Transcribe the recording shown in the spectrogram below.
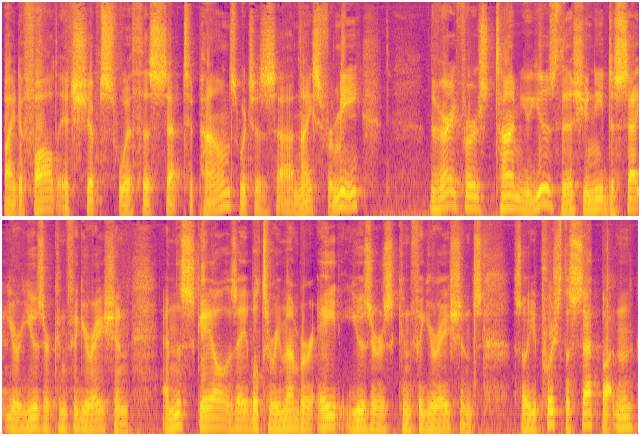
By default, it ships with this set to pounds, which is uh, nice for me the very first time you use this, you need to set your user configuration, and this scale is able to remember eight users' configurations. So you push the set button,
